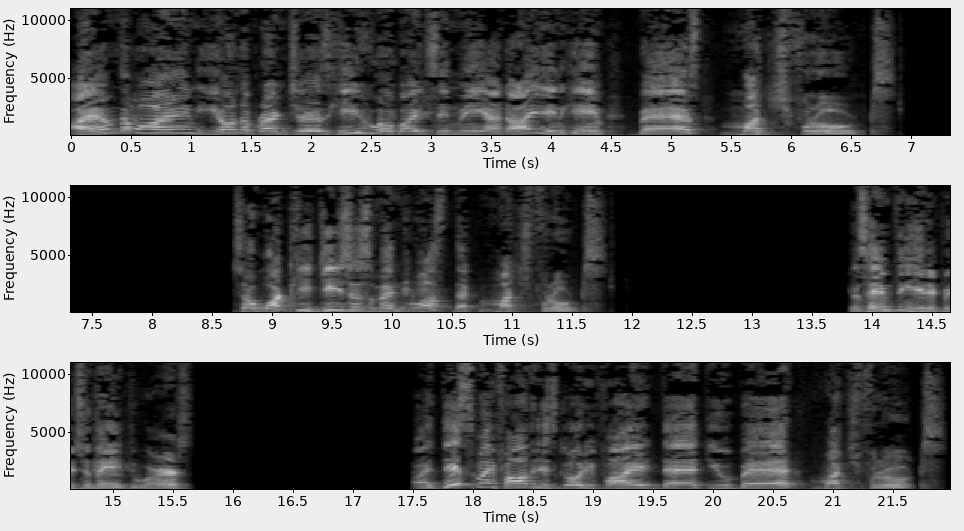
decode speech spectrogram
I am the vine, you are the branches, he who abides in me and I in him bears much fruit. So what he, Jesus meant was that much fruits. The same thing he repeats in the eighth verse. By this my Father is glorified that you bear much fruits.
